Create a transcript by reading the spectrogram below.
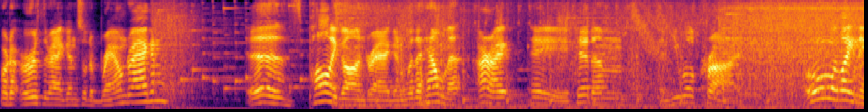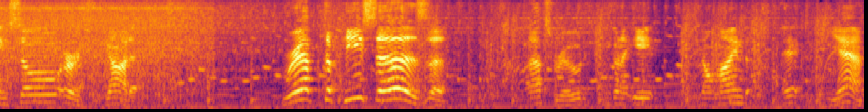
Or the earth dragon, so the brown dragon? Uh, it's Polygon Dragon with a helmet. Alright, hey, hit him, and he will cry. Oh, lightning, so Earth, got it. Rip to pieces! That's rude. I'm gonna eat, don't mind. Hey, yeah.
